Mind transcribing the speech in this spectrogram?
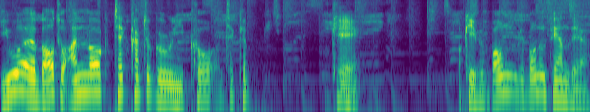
You are about to unlock Tech Category. Co Tech okay. Okay, wir bauen, wir bauen einen Fernseher.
